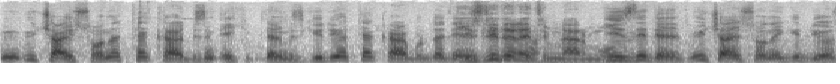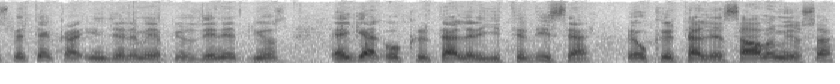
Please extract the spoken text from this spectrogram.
3 ay sonra tekrar bizim ekiplerimiz gidiyor. Tekrar burada denetim Gizli yapıyor. denetimler mi oluyor? Gizli denetim. 3 ay sonra gidiyoruz ve tekrar inceleme yapıyoruz, denetliyoruz. Eğer o kriterleri yitirdiyse ve o kriterleri sağlamıyorsa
